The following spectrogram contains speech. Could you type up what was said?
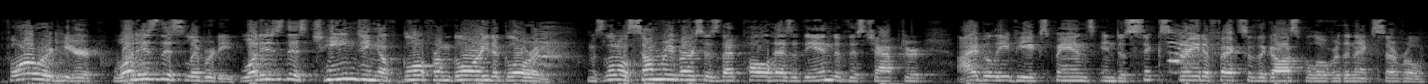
forward here, what is this liberty? What is this changing of glo- from glory to glory? Those little summary verses that Paul has at the end of this chapter, I believe he expands into six great effects of the gospel over the next several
